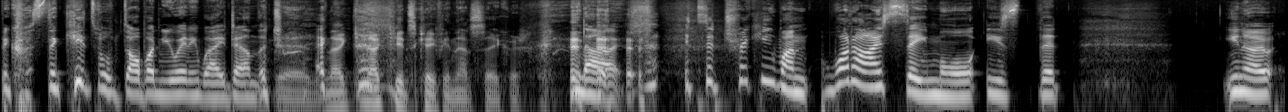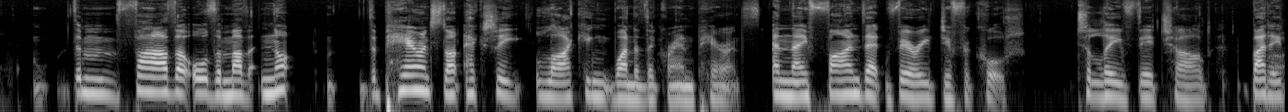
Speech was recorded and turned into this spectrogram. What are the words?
because the kids will dob on you anyway down the track. Yeah, no, no kids keeping that secret. no, it's a tricky one. What I see more is that, you know, the father or the mother, not the parents, not actually liking one of the grandparents, and they find that very difficult to leave their child. But it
